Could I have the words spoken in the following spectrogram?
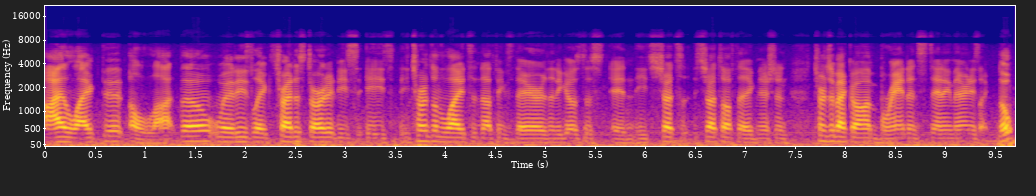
I liked it a lot though when he's like trying to start it. And he's, he's he turns on the lights and nothing's there, and then he goes to and he shuts shuts off the ignition, turns it back on. Brandon's standing there and he's like, nope,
